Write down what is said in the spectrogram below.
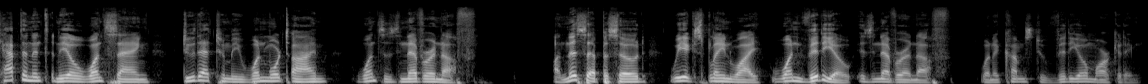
Captain Tennille once sang, Do that to me one more time. Once is never enough. On this episode, we explain why one video is never enough when it comes to video marketing.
